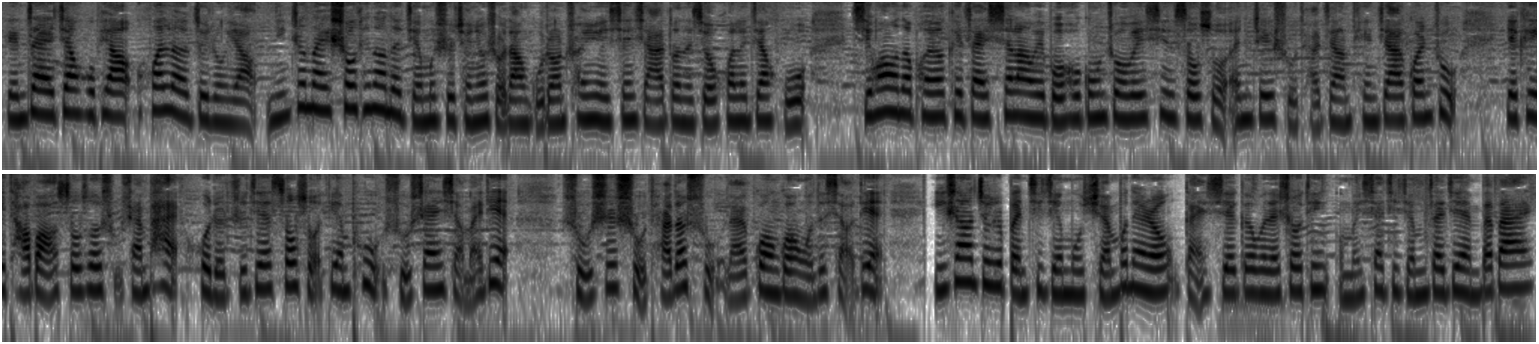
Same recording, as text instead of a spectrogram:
人在江湖飘，欢乐最重要。您正在收听到的节目是全球首档古装穿越仙侠段子秀《欢乐江湖》。喜欢我的朋友可以在新浪微博和公众微信搜索 “nj 薯条酱”添加关注，也可以淘宝搜索“蜀山派”或者直接搜索店铺“蜀山小卖店”，蜀是薯条的蜀，来逛逛我的小店。以上就是本期节目全部内容，感谢各位的收听，我们下期节目再见，拜拜。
